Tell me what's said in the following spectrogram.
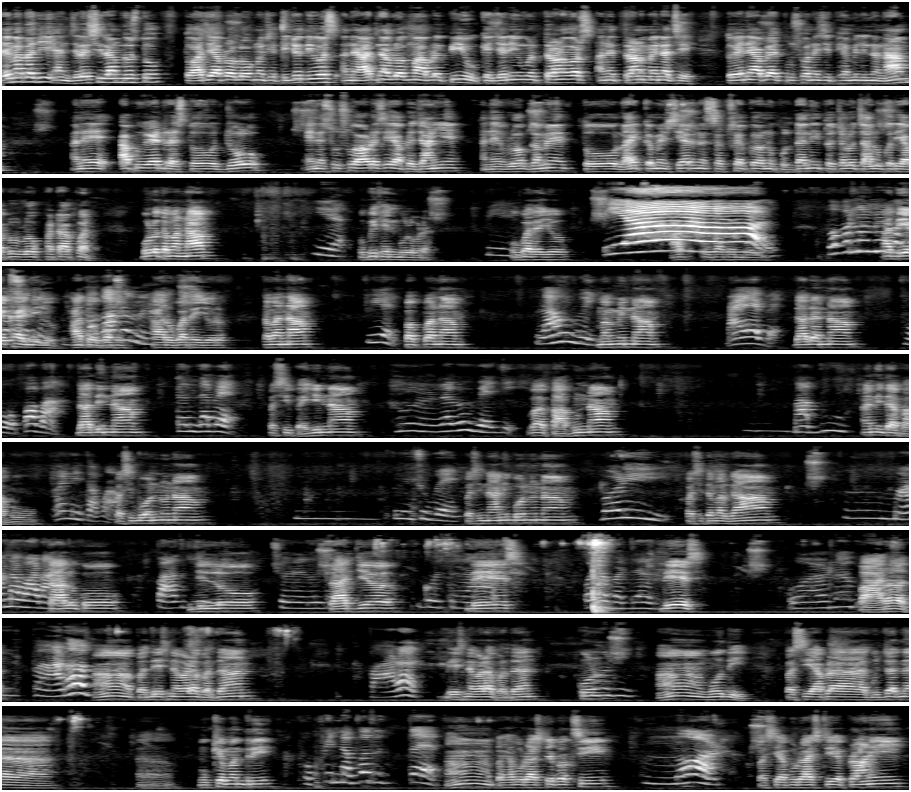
જય માતાજી એન્ડ જય શ્રી રામ દોસ્તો. તો આજે આપણા બ્લોગનો છે ત્રીજો દિવસ અને આજના બ્લોગમાં આપણે પીયું કે જેની ઉંમર ત્રણ વર્ષ અને ત્રણ મહિના છે. તો એને આપણે આજ પૂછવાની છે ફેમિલીનું નામ અને આપણું એડ્રેસ તો જો એને શું શું આવડે છે આપણે જાણીએ અને બ્લોગ ગમે તો લાઈક કમેન્ટ શેર અને સબસ્ક્રાઈબ કરવાનું ભૂલતા નહીં. તો ચલો ચાલુ કરીએ આપણો બ્લોગ ફટાફટ. બોલો તમારું નામ? ઊભી થઈને બોલો બડા. ઊભા થઈ જાઓ. હા ઊભા થઈને બોલો. આ દેખાય નહીં જો. હાથ ઊભા થઈ હાર ઊભા થઈ જાઓ. તમારું નામ? પપ્પા નામ? મમ્મી નામ? દાદા નામ? દાદી નામ? પછી ભાઈજી નામ? બાબુ નામ? અનિતા બાબુ. પછી બોનનું નામ પછી નાની બોનનું નામ પછી તમારું ગામ? તાલુકો? જિલ્લો? રાજ્ય? દેશ? દેશ. ભારત. હા પ્રધાન વડાપ્રધાન. દેશના વડાપ્રધાન કોણ? હા મોદી. પછી આપણા ગુજરાતના મુખ્યમંત્રી. હા પછી આપણું રાષ્ટ્રીય પક્ષી. પછી આપણું રાષ્ટ્રીય પ્રાણી.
